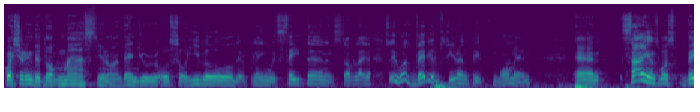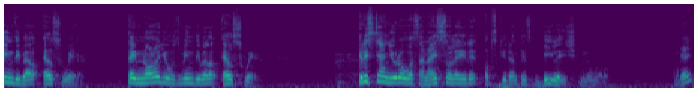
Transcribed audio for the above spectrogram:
questioning the dogmas, you know, and then you're also evil. They're playing with Satan and stuff like that. So it was very obscurantist moment, and science was being developed elsewhere. Technology was being developed elsewhere. Christian Europe was an isolated obscurantist village in the world. Okay,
